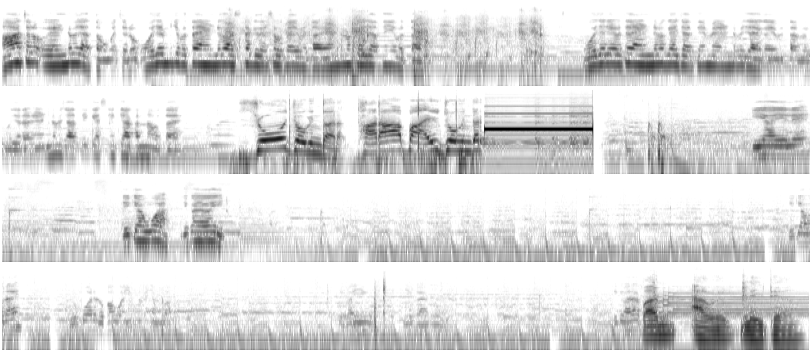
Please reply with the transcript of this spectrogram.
हाँ चलो एंड में जाता हूँ मैं चलो। ओजर मुझे बता एंड का रास्ता किधर से होता है बता एंड में क्या जाते हैं ये बता ओजर ये बता एंड में क्या जाते हैं? मैं एंड में जाएगा ये बता मेरे को जरा। एंड में जाते कैसे क्या करना होता है? जो जोगिंदर थारा भाई जोगिंदर। किया ये ले। ये क्या हुआ? ये क्या गई? ये क्या हो रहा है? रुको रुका हुआ यहीं पे ये भाई ये ये क्या ये है One hour later.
